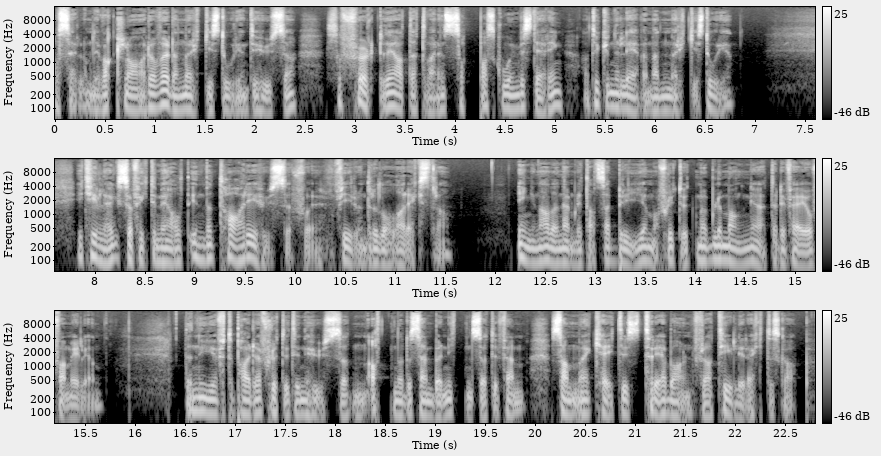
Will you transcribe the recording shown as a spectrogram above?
Og selv om de var klar over den mørke historien til huset, så følte de at dette var en såpass god investering at de kunne leve med den mørke historien. I tillegg så fikk de med alt inventaret i huset for 400 dollar ekstra, Ingen hadde nemlig tatt seg bryet med å flytte ut møblementet etter de Feo-familien. Det nygifte paret flyttet inn i huset den 18. desember 1975 sammen med Katies tre barn fra tidligere ekteskap.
